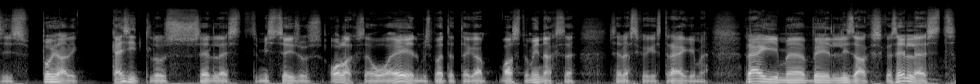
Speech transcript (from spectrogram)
siis põhjalik käsitlus sellest, mis seisus ollakse hooaja eel, mis mõtetega vastu minnakse, sellest kõigest räägime. räägime veel lisaks ka sellest,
